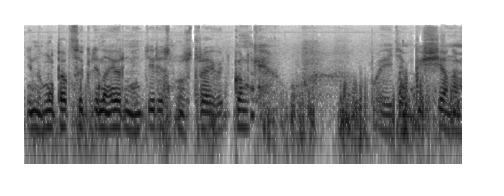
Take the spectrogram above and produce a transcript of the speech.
И на мотоцикле, наверное, интересно устраивать гонки. По этим песчаным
